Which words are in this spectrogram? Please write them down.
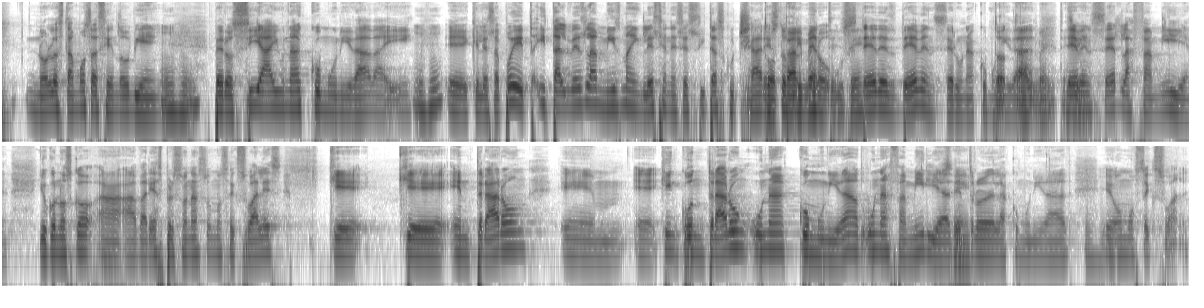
no lo estamos haciendo bien, pero sí hay una comunidad ahí eh, que les apoya. Y, tal vez la misma iglesia necesita escuchar esto primero. sí. Ustedes deben ser una comunidad, Totalmente, deben sí. ser la familia. Yo conozco a, a varias personas homosexuales que, que entraron, eh, eh, que encontraron una comunidad, una familia Sí. dentro de la comunidad eh, homosexual.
